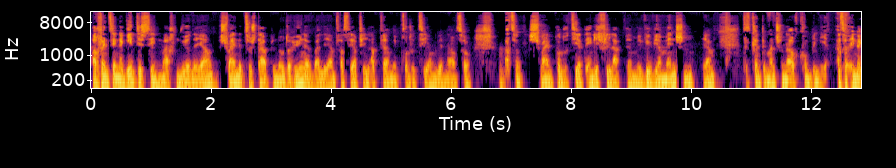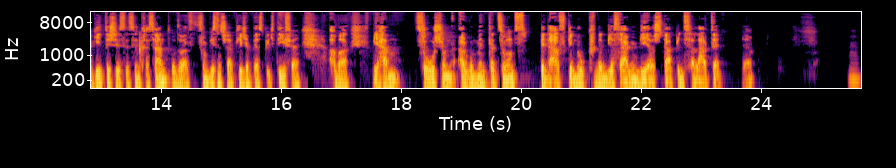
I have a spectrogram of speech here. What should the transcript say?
auch wenn es energetisch Sinn machen würde, ja, Schweine zu stapeln oder Hühner, weil die einfach sehr viel Abwärme produzieren, genauso. Also Schwein produziert ähnlich viel Abwärme wie wir Menschen, ja. Das könnte man schon auch kombinieren. Also energetisch ist es interessant oder von wissenschaftlicher Perspektive, aber wir haben so schon Argumentationsbedarf genug, wenn wir sagen, wir stapeln Salate, ja. Hm.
